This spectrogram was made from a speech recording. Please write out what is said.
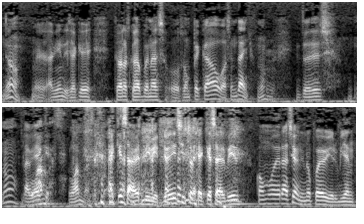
No, eh, alguien decía que todas las cosas buenas o son pecado o hacen daño, ¿no? Entonces, no, la O vida hay que, o ambas. hay que saber vivir. Yo insisto que hay que saber vivir con moderación y uno puede vivir bien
